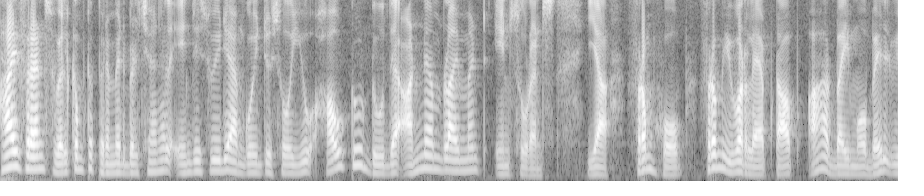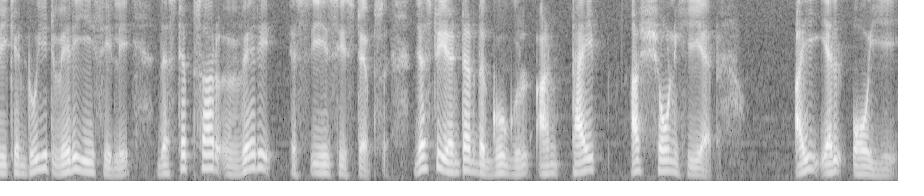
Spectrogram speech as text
Hi friends, welcome to Pyramid Bell channel. In this video, I'm going to show you how to do the unemployment insurance. Yeah, from home, from your laptop or by mobile, we can do it very easily. The steps are very easy steps. Just you enter the Google and type as shown here, ILOE.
